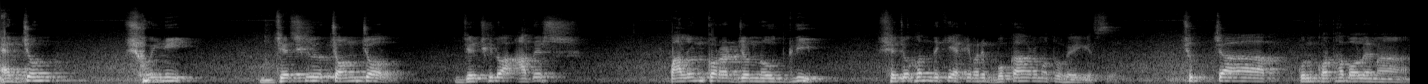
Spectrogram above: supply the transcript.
একজন সৈনিক, যে ছিল চঞ্চল, যে ছিল আদেশ পালন করার জন্য উদ্গ্রীব, সে যখন দেখি একেবারে বোকার মতো হয়ে গেছে। চুপচাপ, কোন কথা বলে না,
